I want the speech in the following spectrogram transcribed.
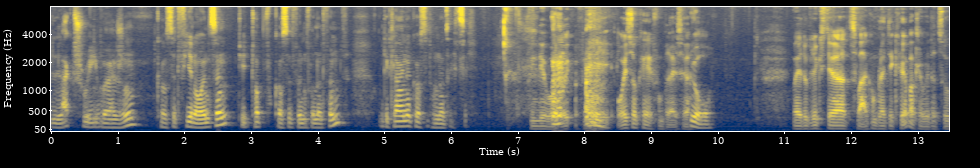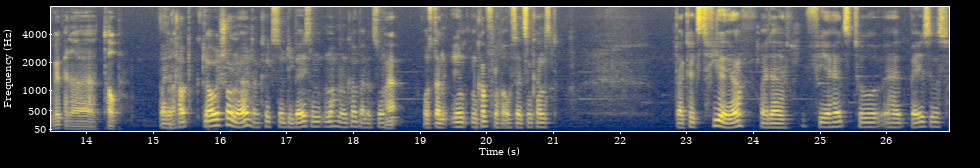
Luxury-Version kostet 4,19, die Top kostet 505 und die kleine kostet 160. Finde ich, aber- finde ich alles okay vom Preis her. Jo. Weil du kriegst ja zwei komplette Körper, glaube ich, dazu, gell, bei der Top. Bei der Top glaube ich schon, ja. Da kriegst du die Base und nochmal einen Körper dazu. Ja. Wo du dann irgendeinen Kopf noch aufsetzen kannst. Da kriegst du vier, ja. Bei der vier Heads, two Head Bases.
